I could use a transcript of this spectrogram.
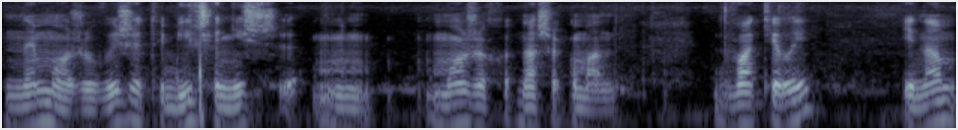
не можу вижити більше, ніж може наша команда. Два кіли, і нам,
